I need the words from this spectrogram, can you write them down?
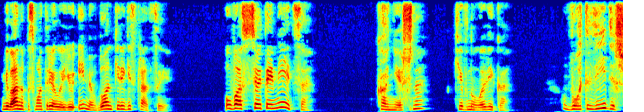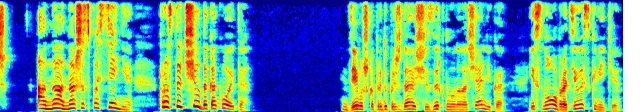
Милана посмотрела ее имя в бланке регистрации. «У вас все это имеется?» «Конечно!» Кивнула Вика. «Вот видишь, она наше спасение, просто чудо какое-то!» Девушка предупреждающе зыркнула на начальника и снова обратилась к Вике.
